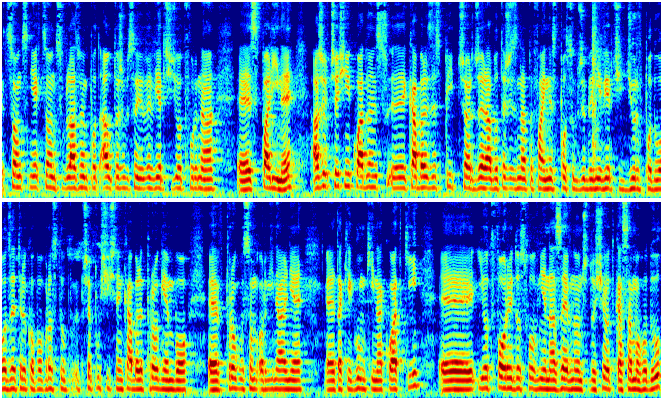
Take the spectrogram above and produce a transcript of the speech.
chcąc, nie chcąc, wlazłem pod auto, żeby sobie wywiercić otwór na spaliny, a że wcześniej kładłem kabel ze split chargera, bo też jest na to fajny sposób, żeby nie wiercić dziur w podłodze, tylko po prostu przepuścić ten kabel progiem, bo w progu są oryginalnie takie gumki, nakładki i otwory dosłownie na zewnątrz do środka samochodu.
